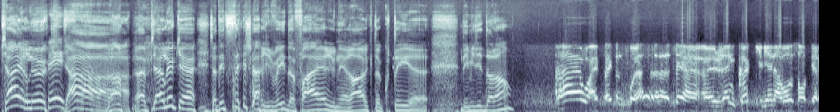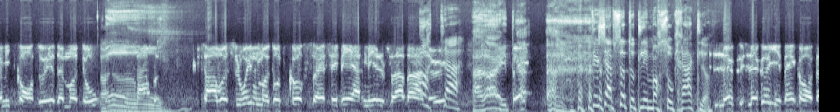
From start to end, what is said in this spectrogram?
Pierre-Luc! Ah! Bon, euh, Pierre-Luc, euh, ça t'est déjà arrivé de faire une erreur qui t'a coûté euh, des milliers de dollars? Ah ouais, peut-être une fois. Euh, tu sais, un, un jeune coq qui vient d'avoir son permis de conduire de moto. Oh! Ça, va, se louer une moto de course, un CBR 1000 flab en Oh, deux. Arrête! T'échappes ça, tous les morceaux craques, là. Le, le gars, il est bien content,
